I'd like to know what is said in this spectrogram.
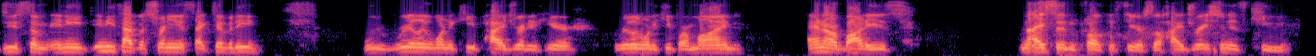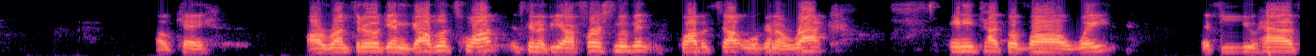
do some any any type of strenuous activity, we really want to keep hydrated here. Really want to keep our mind and our bodies nice and focused here. So hydration is key. Okay, I'll run through again. Goblet squat is going to be our first movement. Goblet squat, we're going to rack any type of uh, weight. If you have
